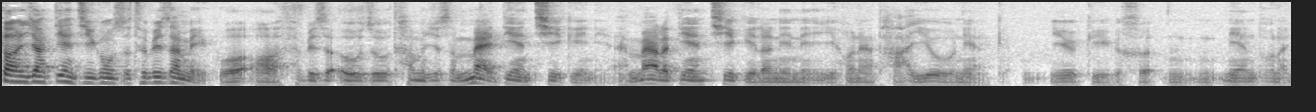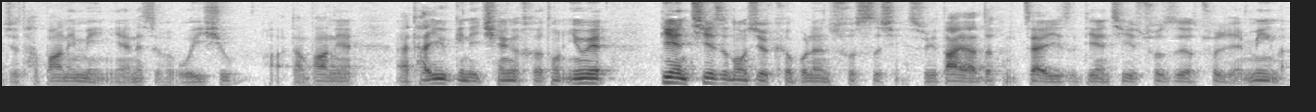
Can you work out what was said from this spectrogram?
当一家电梯公司，特别在美国啊，特别是欧洲，他们就是卖电梯给你，卖了电梯给了你，你以后呢，他又那个又给一个合嗯年度呢，就是他帮你每年的时候维修啊，等帮年哎，他又给你签个合同，因为电梯这东西可不能出事情，所以大家都很在意这电梯出事要出人命的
